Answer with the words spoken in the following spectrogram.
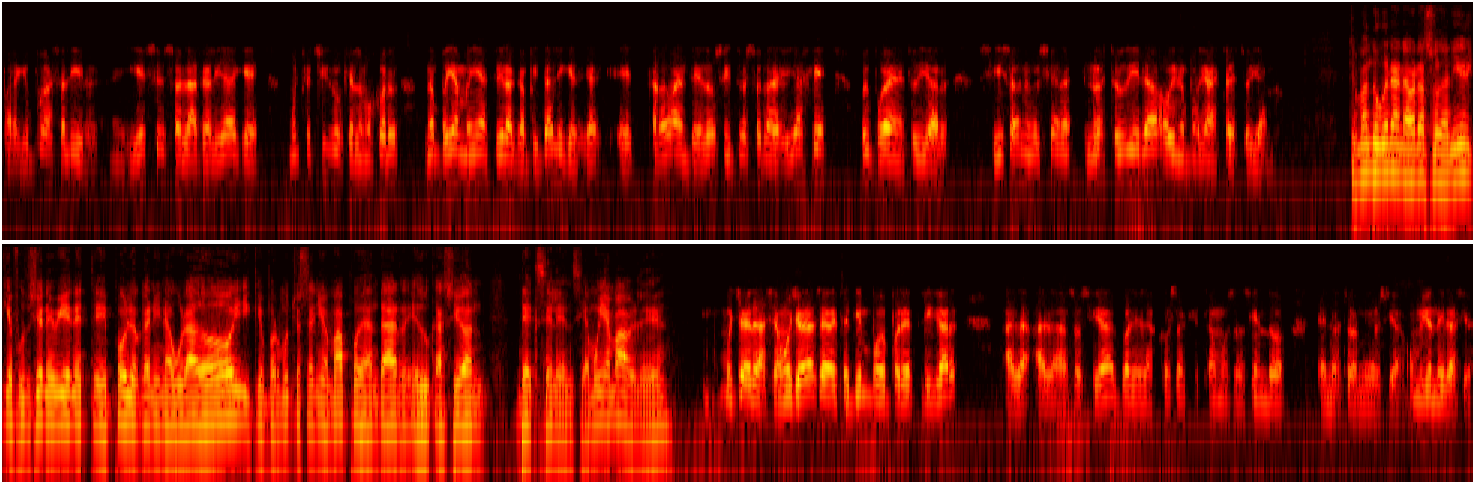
para que pueda salir. Y eso es la realidad que muchos chicos que a lo mejor no podían venir a estudiar a Capital y que eh, tardaban entre dos y tres horas de viaje, hoy pueden estudiar. Si esa universidad no estuviera, hoy no podrían estar estudiando. Te mando un gran abrazo, Daniel, que funcione bien este pueblo que han inaugurado hoy y que por muchos años más puedan dar educación de excelencia. Muy amable. ¿eh? Muchas gracias, muchas gracias a este tiempo de poder explicar a la, a la sociedad cuáles son las cosas que estamos haciendo en nuestra universidad. Un millón de gracias.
